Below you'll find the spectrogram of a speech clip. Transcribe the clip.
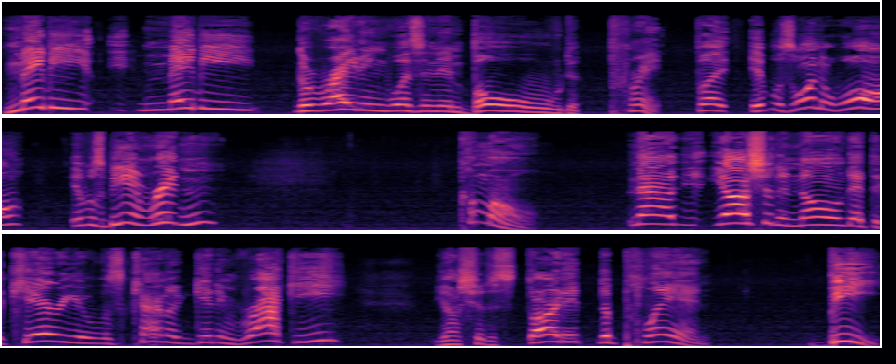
Maybe maybe the writing wasn't in bold print, but it was on the wall. It was being written. Come on. Now, y- y'all should have known that the carrier was kind of getting rocky. Y'all should have started the plan B.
